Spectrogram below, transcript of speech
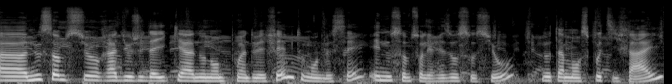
Euh, nous sommes sur Radio Judaïka 90.2 FM, tout le monde le sait, et nous sommes sur les réseaux sociaux, notamment Spotify,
